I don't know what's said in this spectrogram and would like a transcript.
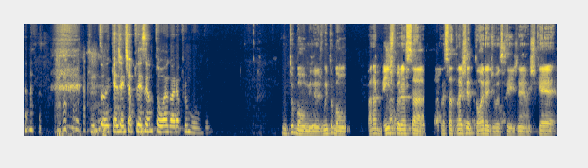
que, que a gente apresentou agora para o mundo. Muito bom, meninas, muito bom. Parabéns por essa, por essa trajetória de vocês, né? Acho que é,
